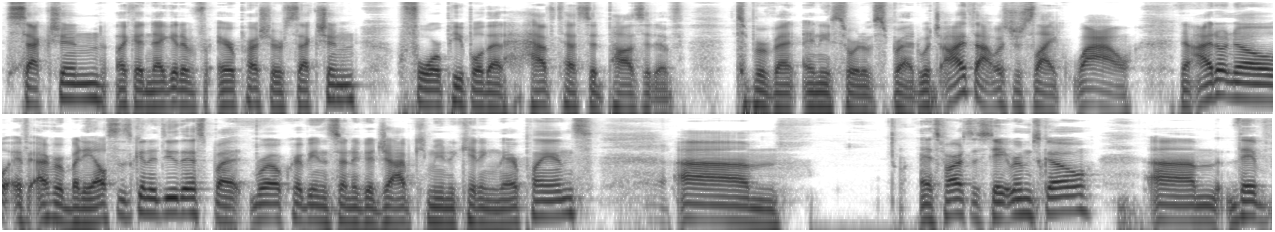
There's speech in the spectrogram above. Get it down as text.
section, like a negative air pressure section for people that have tested positive to prevent any sort of spread, which I thought was just like, wow. Now, I don't know if everybody else is going to do this, but Royal Caribbean's done a good job communicating their plans. Um, as far as the staterooms go, um, they've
